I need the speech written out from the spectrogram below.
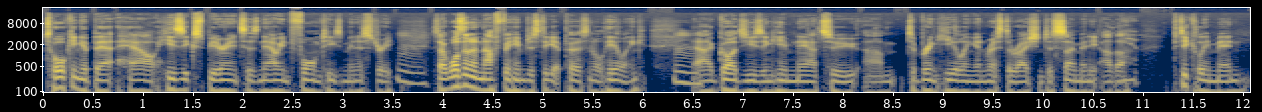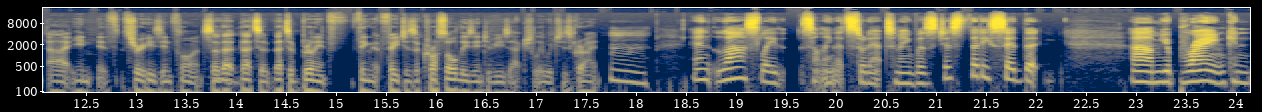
talking about how his experience has now informed his ministry. Mm. So it wasn't enough for him just to get personal healing. Mm. Uh, God's using him now to um, to bring healing and restoration to so many other yep particularly men, uh, in through his influence. So mm. that that's a that's a brilliant thing that features across all these interviews, actually, which is great. Mm. And lastly, something that stood out to me was just that he said that um, your brain can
